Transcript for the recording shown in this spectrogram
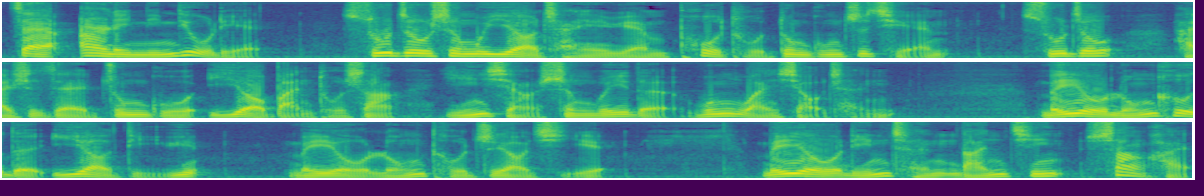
在二零零六年，苏州生物医药产业园破土动工之前，苏州。还是在中国医药版图上影响甚微的温婉小城，没有浓厚的医药底蕴，没有龙头制药企业，没有临城南京、上海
